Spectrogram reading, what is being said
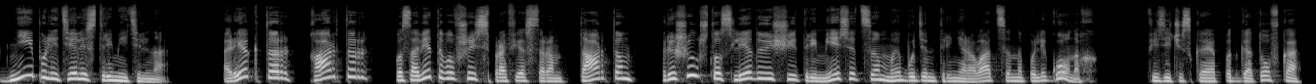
Дни полетели стремительно. Ректор Хартер, посоветовавшись с профессором Тартом, решил, что следующие три месяца мы будем тренироваться на полигонах. Физическая подготовка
